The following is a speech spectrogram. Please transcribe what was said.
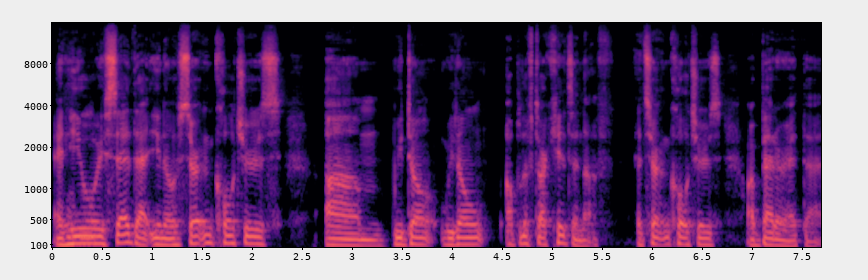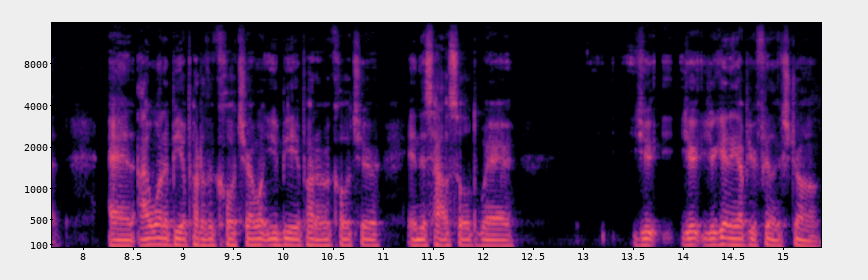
and he mm-hmm. always said that you know certain cultures um, we don't we don't uplift our kids enough and certain cultures are better at that. And I want to be a part of the culture. I want you to be a part of a culture in this household where you you're you're getting up, you're feeling strong.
